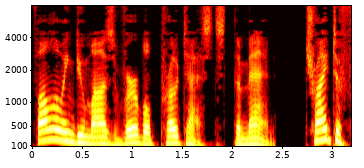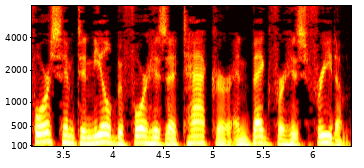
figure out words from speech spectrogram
Following Dumas' verbal protests, the men tried to force him to kneel before his attacker and beg for his freedom.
